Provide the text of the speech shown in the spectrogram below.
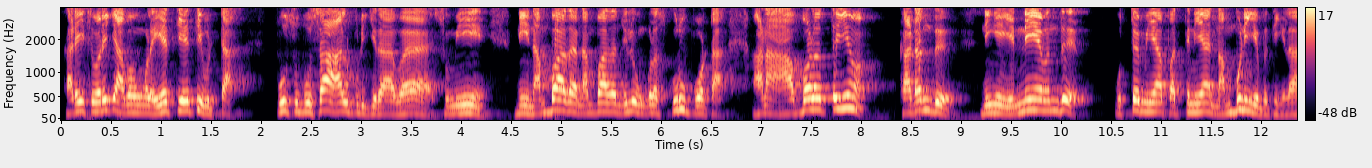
கடைசி வரைக்கும் அவன் உங்களை ஏற்றி ஏற்றி விட்டா. புதுசு புதுசாக ஆள் பிடிக்கிறாவ சுமி. நீ நம்பாத நம்பாதன்னு சொல்லி உங்களை ஸ்குரு போட்டா. ஆனால் அவ்வளோத்தையும் கடந்து நீங்கள் என்னைய வந்து உத்தமியா பத்தினியா நம்புனீங்க பார்த்தீங்களா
